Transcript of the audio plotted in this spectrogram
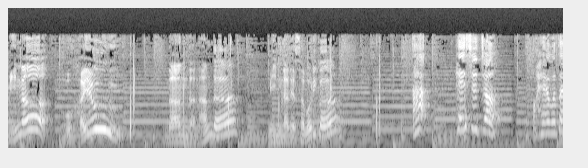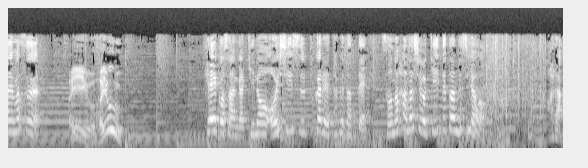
みんなおはよう。なんだなんだ？みんなでサボりか？あ編集長おはようございます。はいおはよう恵子さんが昨日美味しいスープカレー食べたってその話を聞いてたんですよ。ほら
